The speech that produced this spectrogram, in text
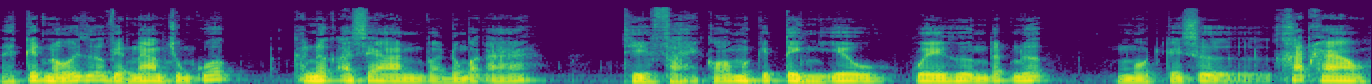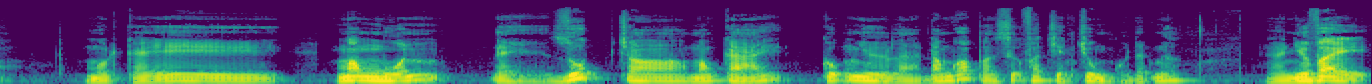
để kết nối giữa Việt Nam, Trung Quốc các nước ASEAN và Đông Bắc Á thì phải có một cái tình yêu quê hương đất nước, một cái sự khát khao, một cái mong muốn để giúp cho móng cái cũng như là đóng góp vào sự phát triển chung của đất nước. À, như vậy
